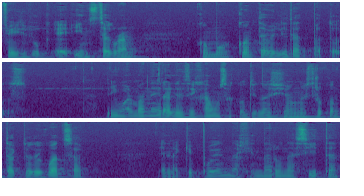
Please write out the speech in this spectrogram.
Facebook e Instagram, como Contabilidad para Todos. De igual manera les dejamos a continuación nuestro contacto de WhatsApp, en la que pueden agendar una cita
